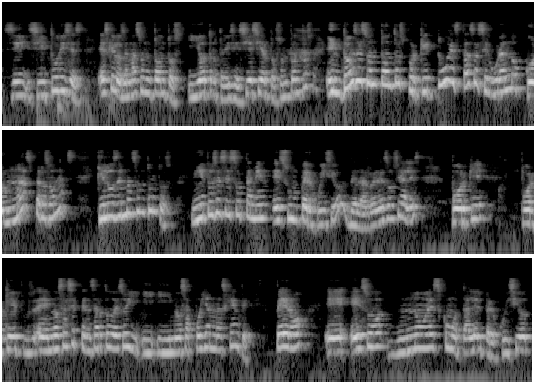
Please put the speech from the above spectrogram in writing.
Si, si tú dices, es que los demás son tontos y otro te dice, sí es cierto, son tontos, entonces son tontos porque tú estás asegurando con más personas que los demás son tontos. Y entonces eso también es un perjuicio de las redes sociales porque, porque pues, eh, nos hace pensar todo eso y, nos apoya más gente. Pero eh, eso no es como tal el perjuicio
